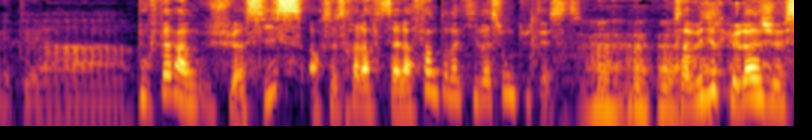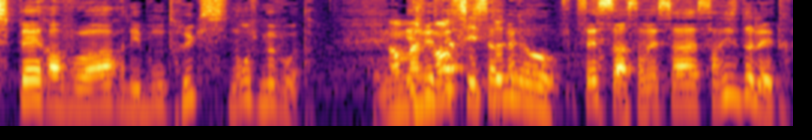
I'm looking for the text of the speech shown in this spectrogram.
Mais t'es à... Pour faire un... Je suis à 6, alors ce sera la... c'est à la fin de ton activation que tu testes. Donc ça veut dire que là, j'espère avoir les bons trucs, sinon je me vautre. Normalement, c'est tonneau. C'est ça, ça, ça, ça risque de l'être.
